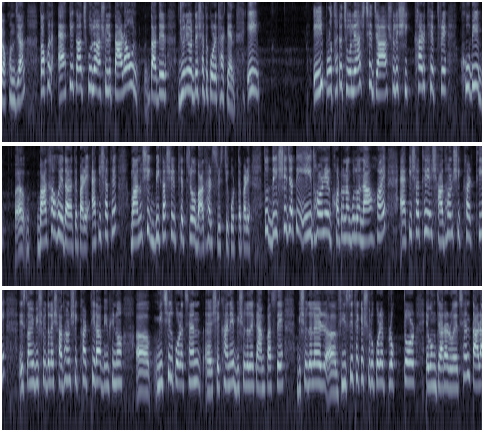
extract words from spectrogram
যখন যান, তখন একই কাজগুলো আসলে তারাও তাদের জুনিয়রদের সাথে করে থাকেন। এই এই প্রথাটা চলে আসছে যা আসলে শিক্ষার ক্ষেত্রে খুবই বাধা হয়ে দাঁড়াতে পারে। একই সাথে মানসিক বিকাশের ক্ষেত্রেও বাধার সৃষ্টি করতে পারে। তো দেশে যাতে এই ধরনের ঘটনাগুলো না হয়, একই সাথে সাধারণ শিক্ষার্থী, ইসলামী বিশ্ববিদ্যালয়ের সাধারণ শিক্ষার্থীরা বিভিন্ন মিছিল করেছেন। সেখানে বিশ্ববিদ্যালয়ের ক্যাম্পাসে বিশ্ববিদ্যালয়ের ভিসি থেকে শুরু করে প্রক্টর এবং যারা রয়েছেন, তারা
